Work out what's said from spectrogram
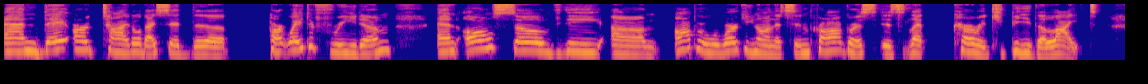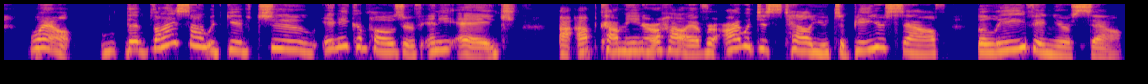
and they are titled, I said, the Partway to Freedom. And also the um, opera we're working on that's in progress is Let Courage Be the Light. Well, the advice I would give to any composer of any age, uh, upcoming or however, I would just tell you to be yourself, believe in yourself.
